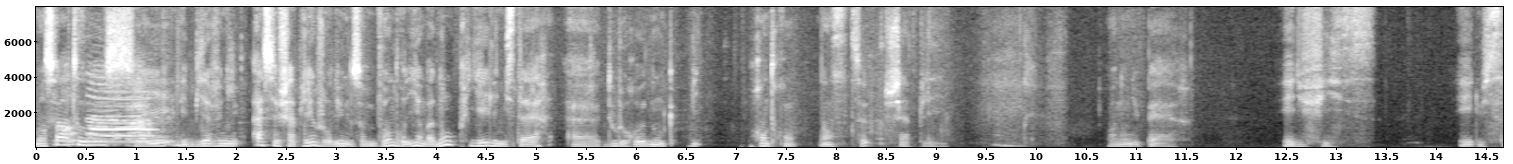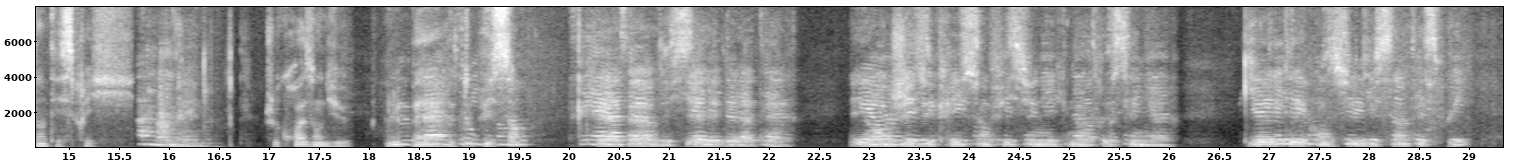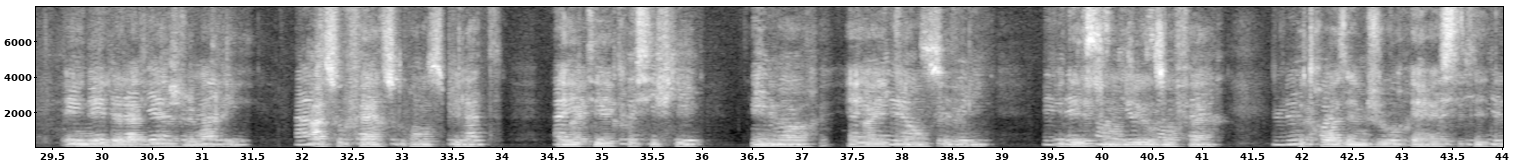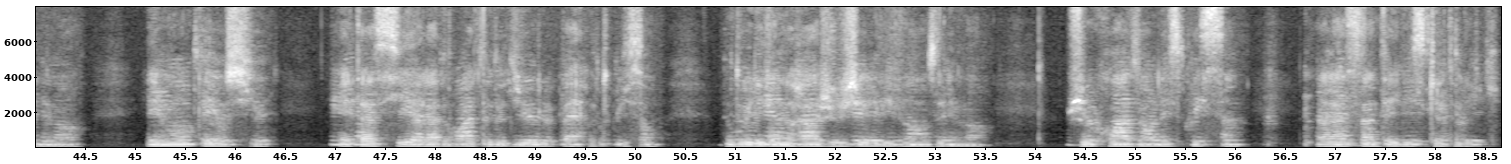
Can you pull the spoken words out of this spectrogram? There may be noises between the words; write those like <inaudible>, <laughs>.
Bonsoir, à tous, soyez les bienvenus à ce chapelet. Aujourd'hui, nous sommes vendredi, on va donc prier les mystères euh, douloureux. Donc, rentrons dans ce chapelet. Au nom du Père et du Fils et du Saint-Esprit. Amen. Je crois en Dieu, le, Père Tout-Puissant, Créateur du ciel et de la terre, et en Jésus-Christ, son Fils unique, notre Seigneur, qui a été conçu du Saint-Esprit est né de la Vierge Marie, a souffert sous Ponce Pilate, a été crucifié, est mort et a été enseveli, est descendu aux enfers. Le troisième jour est resté des morts, est monté aux cieux, est assis à la droite de Dieu le Père Tout-Puissant, d'où il viendra juger les vivants et les morts. Je crois en l'Esprit Saint, à la Sainte Église catholique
